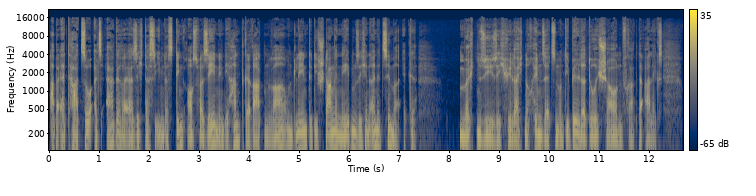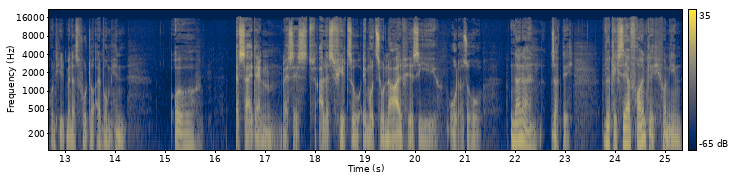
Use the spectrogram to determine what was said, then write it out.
Aber er tat so, als ärgere er sich, dass ihm das Ding aus Versehen in die Hand geraten war und lehnte die Stange neben sich in eine Zimmerecke. Möchten Sie sich vielleicht noch hinsetzen und die Bilder durchschauen? fragte Alex und hielt mir das Fotoalbum hin. Oh, es sei denn, es ist alles viel zu emotional für Sie oder so. Nein, nein, sagte ich. Wirklich sehr freundlich von Ihnen.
